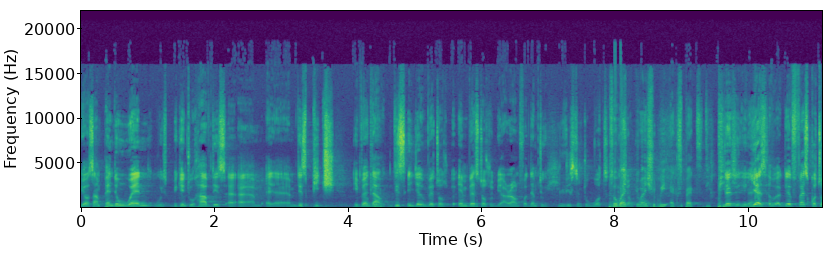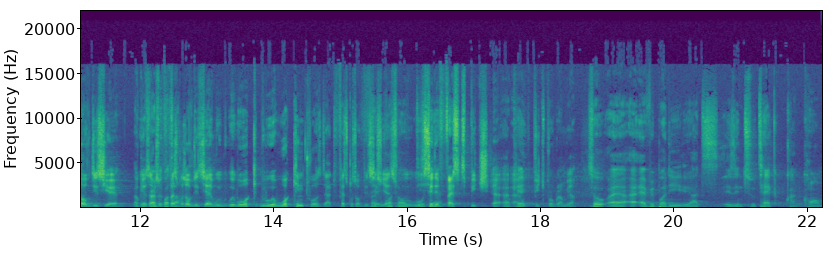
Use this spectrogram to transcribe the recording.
you understand, pending when we begin to have this, um, um, this pitch event okay. that these angel investors investors will be around for them to listen to what. So when when should we expect the pitch? Yes, uh, the first quarter of this year. Okay, yes, first, the quarter. first quarter of this year, we, we, work, we were working towards that first quarter of this first year. Yes, we, will see the first pitch uh, uh, uh, okay. Uh, pitch program. Yeah. So uh, everybody that is into tech can come.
